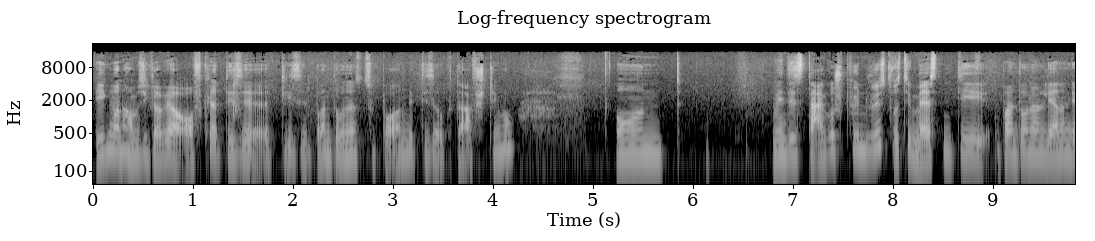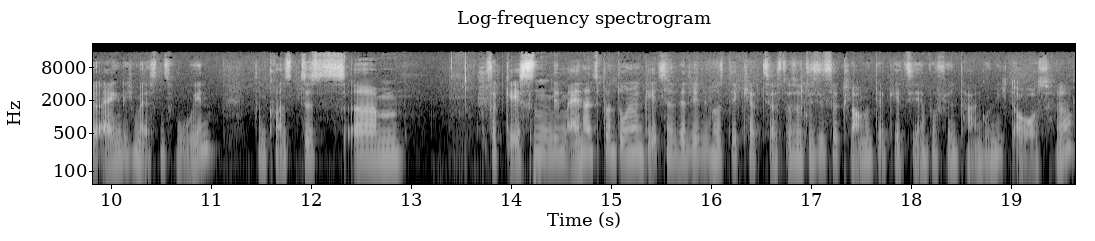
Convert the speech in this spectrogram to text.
irgendwann haben sie, glaube ich, auch aufgehört, diese, diese Bandonas zu bauen mit dieser Oktavstimmung. Und wenn du das Tango spielen willst, was die meisten, die Bandonen lernen, ja eigentlich meistens wollen, dann kannst du das ähm, vergessen. Mit dem Einheitsbandonen geht es nicht, weil du hast die gehört zuerst. Also das ist ein Klang, der geht sich einfach für ein Tango nicht aus. Ja?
